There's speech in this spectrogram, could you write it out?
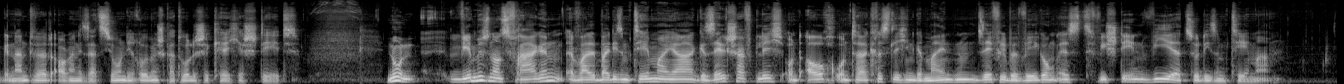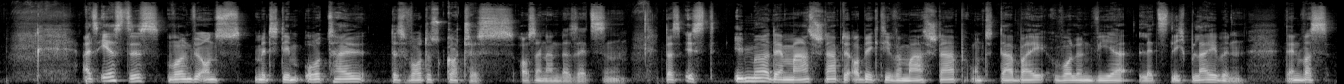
genannt wird, Organisation, die römisch-katholische Kirche steht. Nun, wir müssen uns fragen, weil bei diesem Thema ja gesellschaftlich und auch unter christlichen Gemeinden sehr viel Bewegung ist, wie stehen wir zu diesem Thema? Als erstes wollen wir uns mit dem Urteil des Wortes Gottes auseinandersetzen. Das ist immer der Maßstab, der objektive Maßstab und dabei wollen wir letztlich bleiben. Denn was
